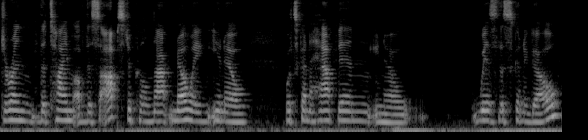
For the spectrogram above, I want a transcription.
during the time of this obstacle, not knowing, you know, what's going to happen, you know, where's this going to go?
